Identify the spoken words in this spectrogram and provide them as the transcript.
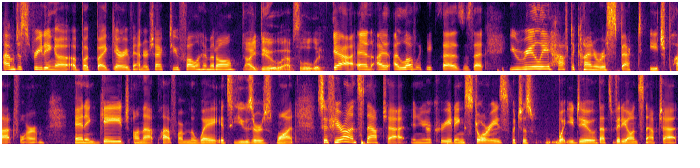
I'm just reading a, a, book by Gary Vaynerchuk. Do you follow him at all? I do, absolutely. Yeah, and I, I love what he says is that you really have to kind of respect each platform and engage on that platform the way its users want. So if you're on Snapchat and you're creating stories, which is what you do, that's video on Snapchat.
